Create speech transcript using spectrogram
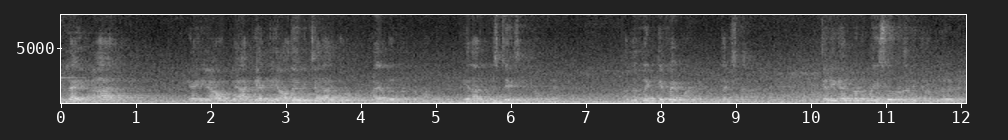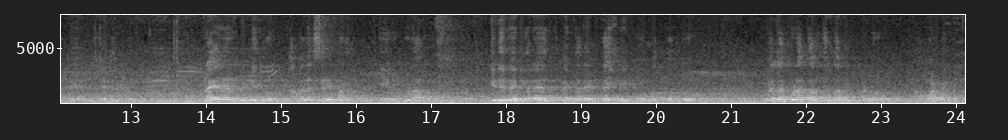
ಇಲ್ಲ ಈಗ ಈಗ ಯಾವ ಯಾಕೆ ಅಂದರೆ ಯಾವುದೇ ವಿಚಾರ ಆಗಲಿ ಟ್ರಯಲ್ ಅಂತ ಮಾಡಬೇಕು ಏನಾದ್ರು ಮಿಸ್ಟೇಕ್ಸ್ ಇತ್ತು ಅದನ್ನು ರೆಕ್ಟಿಫೈ ಮಾಡಬೇಕು ತಕ್ಷಣ. ಈಗ ನೋಡಿ ಮೈಸೂರಲ್ಲಿ ಮಿಸ್ಟೇಕ್ಸ್ ಇದ್ದರು ಟ್ರಯಲಲ್ಲಿ ಬಿಟ್ಟಿದ್ರು ಆಮೇಲೆ ಸರಿ ಮಾಡೋದು ಈಗ ಕೂಡ ಹಿಡಿಬೇಕಾರೆ ಹತ್ಬೇಕಾರೆ ಟೈಮಿಂಗು ಮತ್ತೊಂದು ಇವೆಲ್ಲ ಕೂಡ ಗಮನದಲ್ಲಿ ನಾವು ಇಟ್ಕೊಂಡು ನಾವು ಮಾಡಬೇಕು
